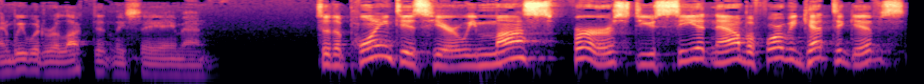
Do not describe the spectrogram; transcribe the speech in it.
And we would reluctantly say amen. So the point is here, we must first, do you see it now? Before we get to gifts,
